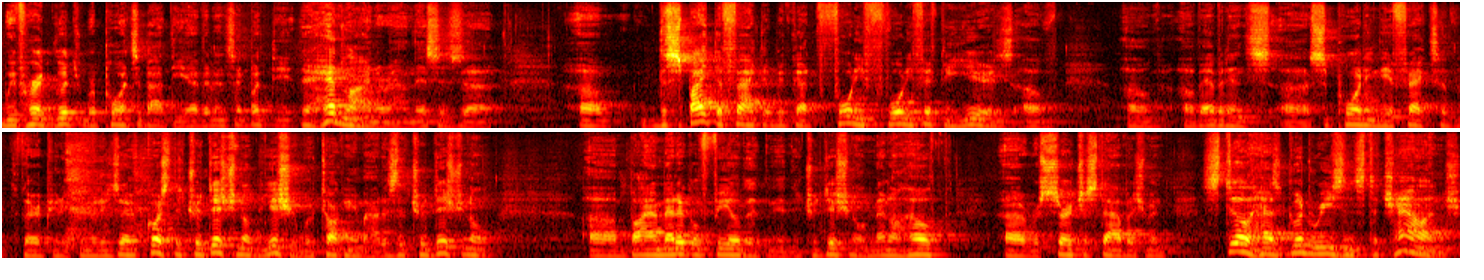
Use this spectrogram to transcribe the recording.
we've heard good reports about the evidence. But the, the headline around this is, uh, uh, despite the fact that we've got 40, 40, 50 years of of, of evidence uh, supporting the effects of therapeutic communities. Of course, the traditional, the issue we're talking about is the traditional uh, biomedical field, the, the, traditional mental health uh, research establishment still has good reasons to challenge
